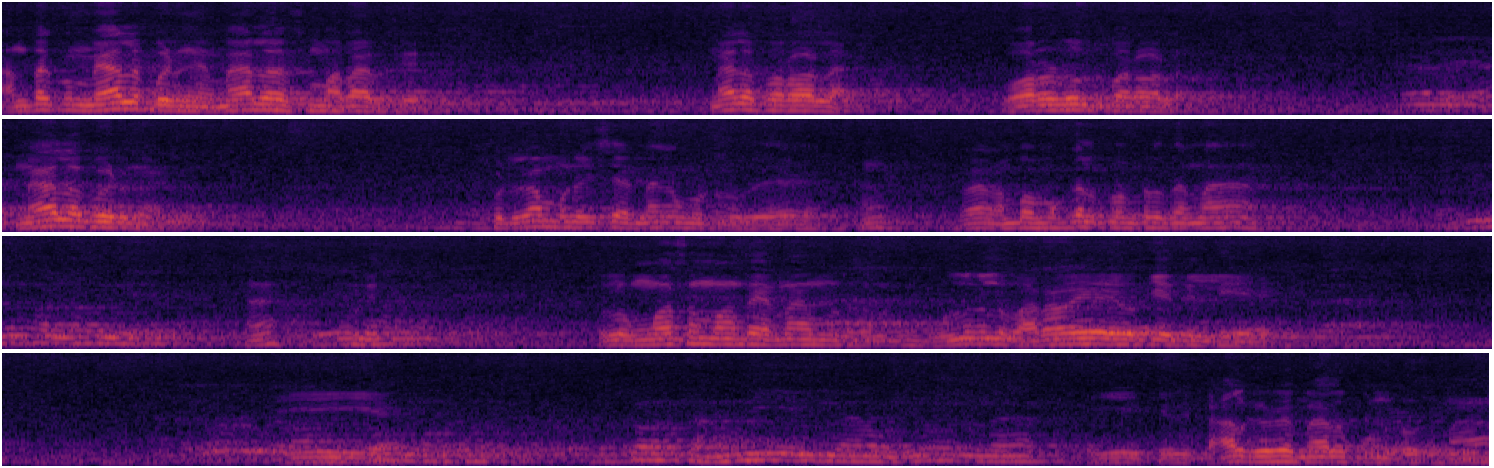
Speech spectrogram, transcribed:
அந்தக்கும் மேலே போயிடுங்க மேலே சுமாராக இருக்குது மேலே பரவாயில்ல ஓரளவுக்கு பரவாயில்ல. மேலே போயிடுங்க. இப்படிலாம் பண்ணி வச்சா என்னங்க பண்ணுறது ம்? அதான் நம்ம மக்கள் பண்ணுறது ஆ? இவ்வளோ மோசமாக இருந்தால் என்ன பண்ணுறது உள்ளுக்குள்ள வரவே யோக்கியது இல்லையே ஐயா தண்ணி இல்லை ஒன்றும் இல்லை. ஐயா இது கால் கழுவ மேலே போட்டுருக்குண்ணா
